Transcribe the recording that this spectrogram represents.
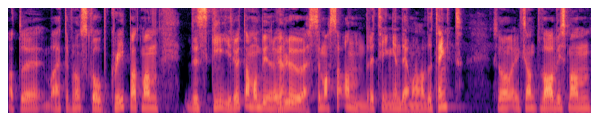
at, eh, hva heter det for noe? Scope creep. At man, det sklir ut. da Man begynner å Ja. løse masse andre ting enn det man hadde tenkt. Så? Hva hvis man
